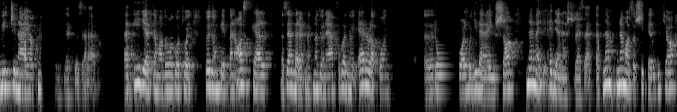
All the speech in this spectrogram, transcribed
mit csináljak legközelebb. Tehát így értem a dolgot, hogy tulajdonképpen azt kell az embereknek nagyon elfogadni, hogy erről a pontról hogy ide eljussak, nem egy egyenes vezet. Tehát nem, nem az a siker útja,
